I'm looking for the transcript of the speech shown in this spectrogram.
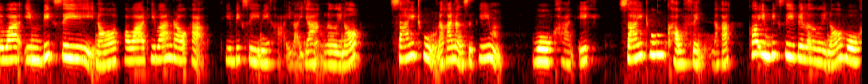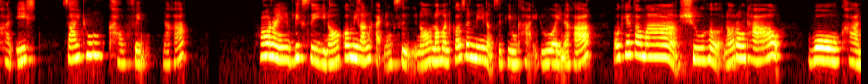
ยว่า im big C เนาะ เพราะว่าที่บ้านเราค่ะ ที่ Big C มีขายหลายอย่างเลยเนาะไซถุงนะคะ หนังสือพิมพ์ wo kann ich Zeitung kaufen นะคะ ก็ im Big C ไปเลยเนาะ wo kann ich Zeitung kaufen นะคะเพราะใน Big C เนาะก็มีร้านขายหนังสือเนาะแล้วมันก็จะมีหนังสือพิมพ์ขายด้วยนะคะ โอเคต่อมา Schuhe เนาะรองเท้า wo kann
